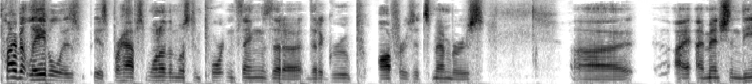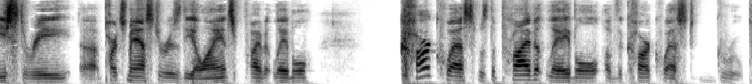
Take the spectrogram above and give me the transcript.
Private label is, is perhaps one of the most important things that a, that a group offers its members. Uh, I, I mentioned these three. Uh, PartsMaster is the Alliance private label. CarQuest was the private label of the CarQuest group.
